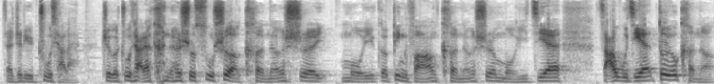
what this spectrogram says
在这里住下来。这个住下来可能是宿舍，可能是某一个病房，可能是某一间杂物间，都有可能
